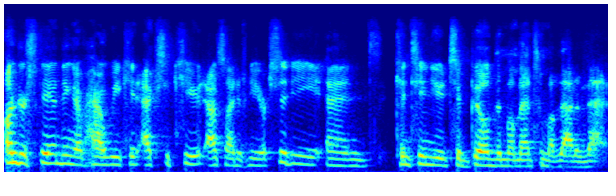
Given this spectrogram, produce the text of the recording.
understanding of how we can execute outside of New York City and continue to build the momentum of that event.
